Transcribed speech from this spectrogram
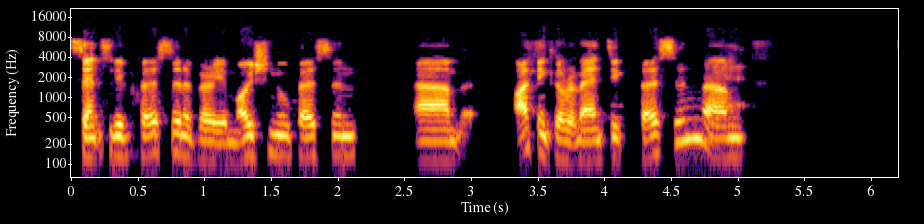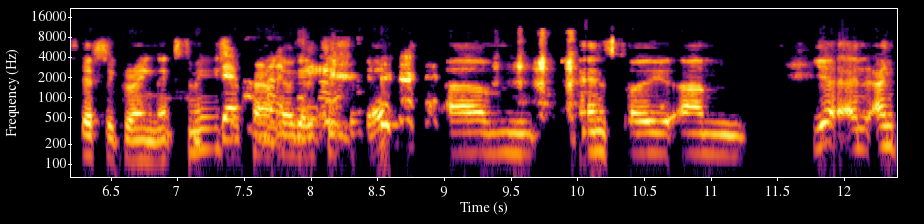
sensitive person, a very emotional person. Um, I think a romantic person. Um, Steph's agreeing next to me, Definitely. so apparently I get a tick Um, and so, um, yeah, and, and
